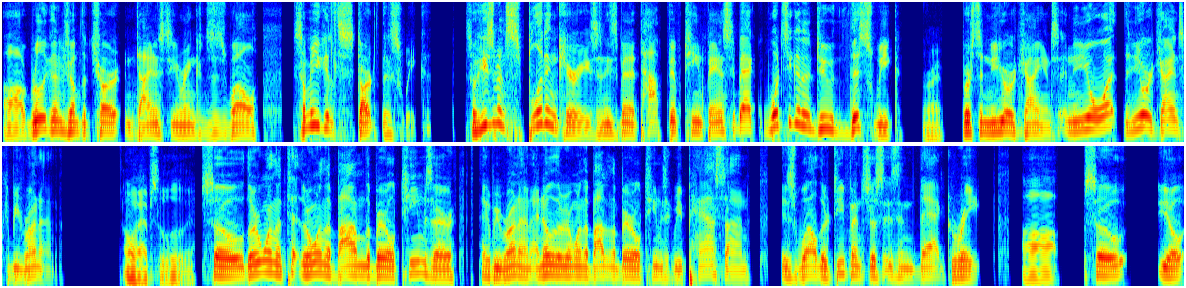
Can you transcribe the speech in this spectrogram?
Uh, really going to jump the chart in dynasty rankings as well. Some of you can start this week. So he's been splitting carries and he's been a top 15 fantasy back. What's he going to do this week Right. versus the New York Giants? And you know what? The New York Giants could be run on. Oh, absolutely. So they're one of the t- they're one of the bottom of the barrel teams there that could be run on. I know they're one of the bottom of the barrel teams that could be passed on as well. Their defense just isn't that great. Uh, so you know,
